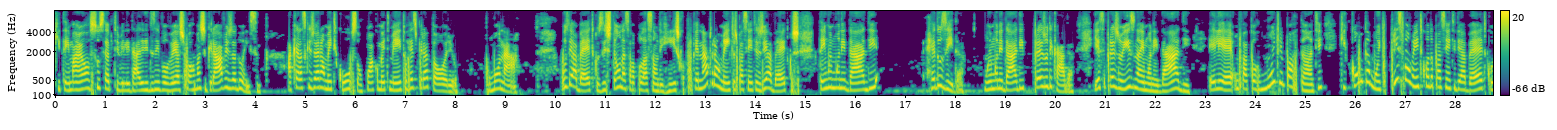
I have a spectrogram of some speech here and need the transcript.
que têm maior susceptibilidade de desenvolver as formas graves da doença, aquelas que geralmente cursam com acometimento respiratório, pulmonar. Os diabéticos estão nessa população de risco porque, naturalmente, os pacientes diabéticos têm uma imunidade reduzida, uma imunidade prejudicada. E esse prejuízo na imunidade ele é um fator muito importante que conta muito, principalmente quando o paciente diabético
